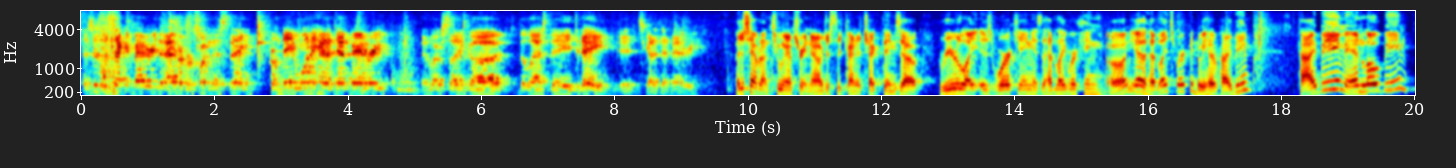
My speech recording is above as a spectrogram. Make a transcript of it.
This is the second battery that I've ever put in this thing. From day one, it had a dead battery. It looks like uh, the last day today, it's got a dead battery. I just have it on two amps right now just to kind of check things out. Rear light is working. Is the headlight working? Oh yeah, the headlight's working. Do we have high beam? High beam and low beam.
